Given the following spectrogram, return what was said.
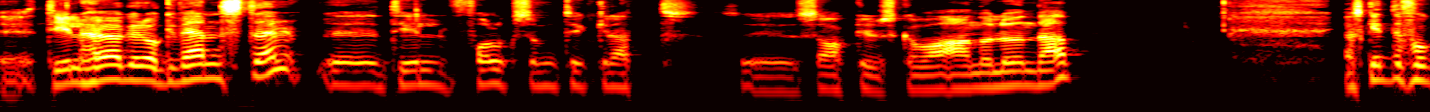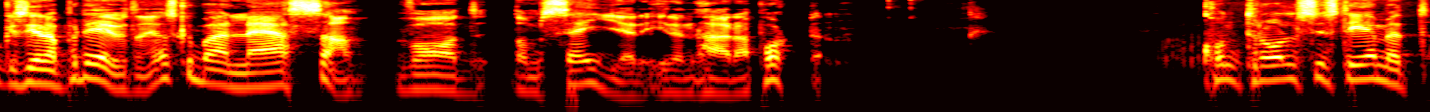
eh, till höger och vänster, eh, till folk som tycker att eh, saker ska vara annorlunda. Jag ska inte fokusera på det, utan jag ska bara läsa vad de säger i den här rapporten. Kontrollsystemet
